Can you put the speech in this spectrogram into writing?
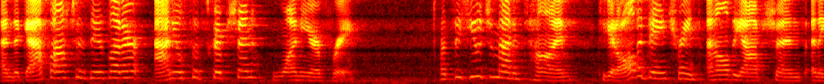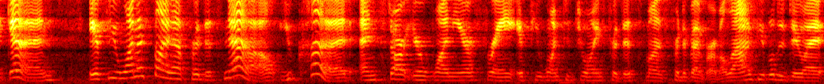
And the Gap Options newsletter, annual subscription, one year free. That's a huge amount of time to get all the day trades and all the options. And again, if you want to sign up for this now, you could and start your one year free if you want to join for this month for November. I'm allowing people to do it.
